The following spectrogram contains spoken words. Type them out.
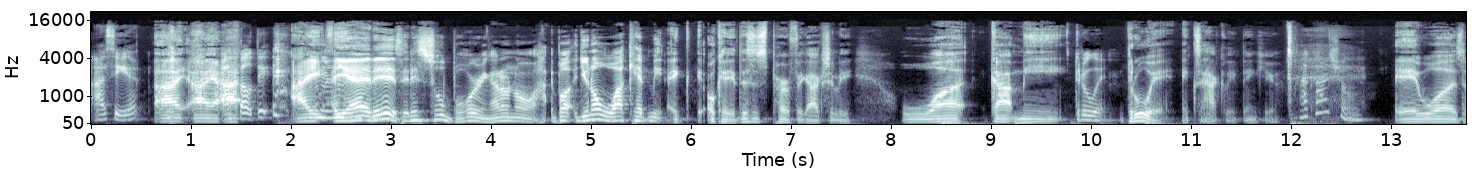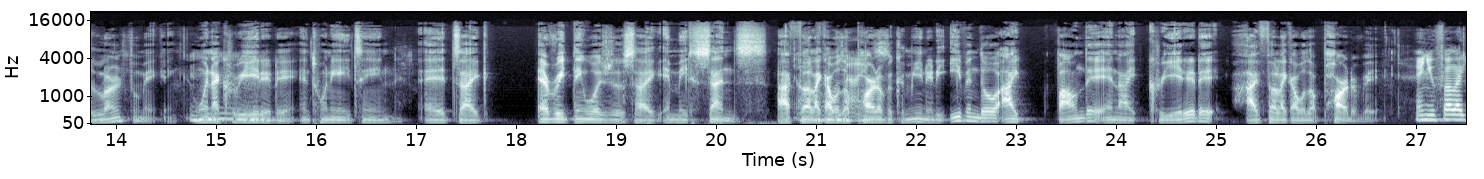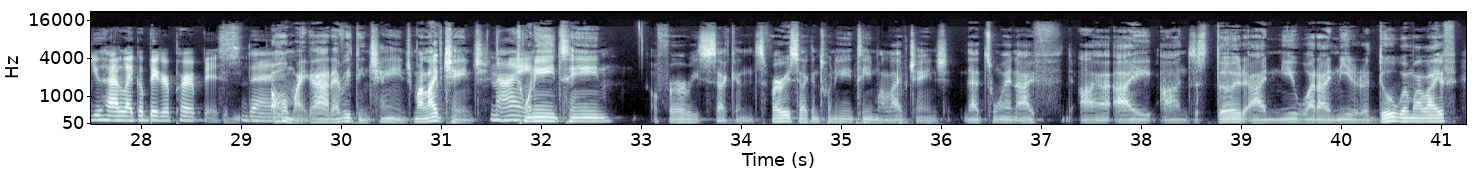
I see it. I I I, felt it. I yeah, it is. It is so boring. I don't know, but you know what kept me? Okay, this is perfect actually. What got me Through it. through it? Exactly. Thank you. I got you. It was learn filmmaking when I mm. created it in 2018. It's like everything was just like it made sense. I felt like I Oh, was a part oh, of a community, even though I found it and I created it. I felt like I was a part of it. And you felt like you had like a bigger purpose than. Oh my God, everything changed. My life changed. Nice. 2018, oh, February 2nd, February 2nd, 2018, my life changed. That's when I, I, I understood, I knew what I needed to do with my life.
